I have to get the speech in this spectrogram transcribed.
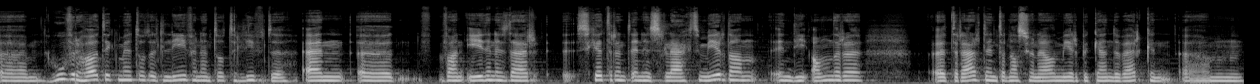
Um, hoe verhoud ik mij tot het leven en tot de liefde? En uh, Van Eden is daar schitterend in geslaagd. Meer dan in die andere, uiteraard internationaal meer bekende werken. Um,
